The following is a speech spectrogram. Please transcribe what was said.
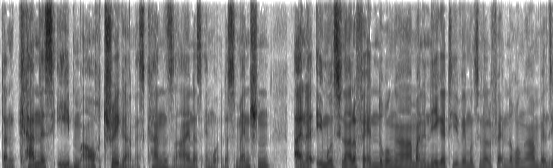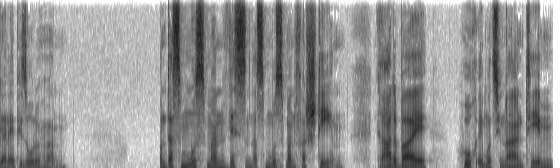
dann kann es eben auch triggern. Es kann sein, dass, dass Menschen eine emotionale Veränderung haben, eine negative emotionale Veränderung haben, wenn sie eine Episode hören. Und das muss man wissen, das muss man verstehen. Gerade bei hochemotionalen Themen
